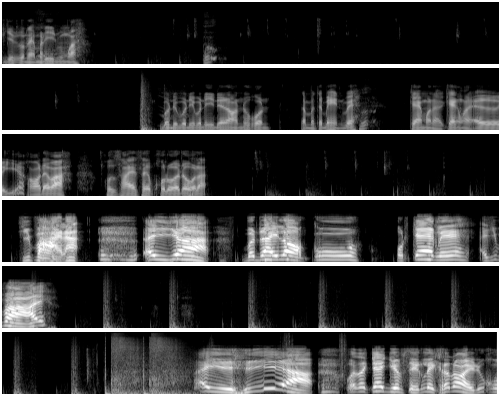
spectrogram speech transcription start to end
เหยียบตรงไหนมาได้ยินมึงวะ วันนี้วันนี้แน่นอนทุกคน แต่มันจะไม่เห็นเว้ย แกล้งมาหน่อยแกล้งหน่อย เออเยี่ยขอได้ป่ะ คนซ้ายเซิร์ฟโคโลราโดละ ชิบหายละ ไอ้ย่าบันไดหลอกกู อดแกล้งเลย ไอ้ชิบหาย ไอ้เหี้ยมันจะแกล้งเก็บเสียงเหล็กซะหน่อยทุกค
